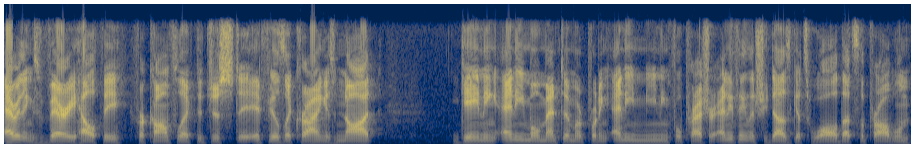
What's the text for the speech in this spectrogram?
everything's very healthy for Conflict. It just it feels like Crying is not – gaining any momentum or putting any meaningful pressure. Anything that she does gets walled. That's the problem.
